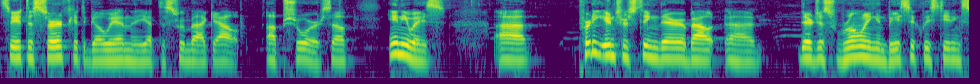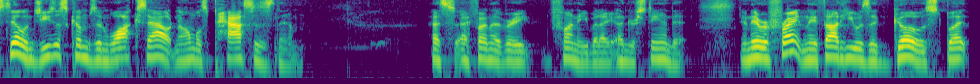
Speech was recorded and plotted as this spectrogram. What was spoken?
So you have to surf, you have to go in, and then you have to swim back out up shore. So, anyways, uh, pretty interesting there about uh, they're just rowing and basically standing still, and Jesus comes and walks out and almost passes them. That's, I find that very funny, but I understand it. And they were frightened. They thought he was a ghost. But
